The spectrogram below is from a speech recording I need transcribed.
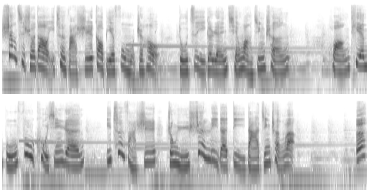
上次说到一寸法师告别父母之后，独自一个人前往京城。皇天不负苦心人，一寸法师终于顺利的抵达京城了。哎，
